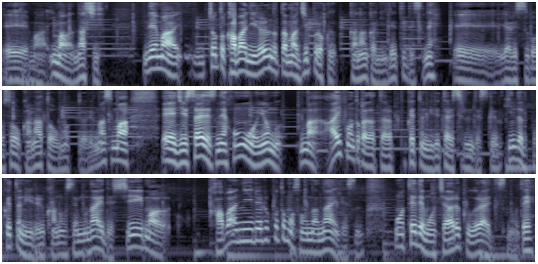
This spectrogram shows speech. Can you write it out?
えーまあ今はなし。でまあちょっとカバンに入れるんだったら、まあ、ジップロックかなんかに入れてですね、えーやり過ごそうかなと思っております。まあ、えー実際ですね本を読む、まあ、iPhone とかだったらポケットに入れたりするんですけど Kindle ポケットに入れる可能性もないですしまあカバンに入れることもそんなないです。もう手で持ち歩くぐらいですので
